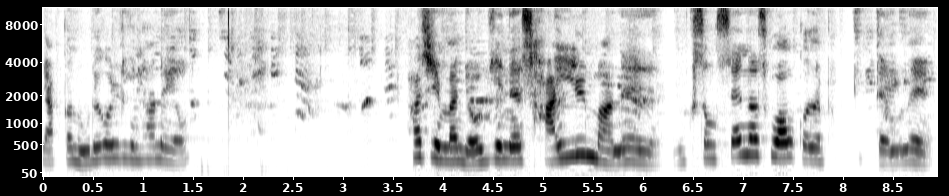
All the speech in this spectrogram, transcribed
약간 오래 걸리긴 하네요. 하지만 여기는 4일 만에 육성 세나 소환권을 받 기 때문에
